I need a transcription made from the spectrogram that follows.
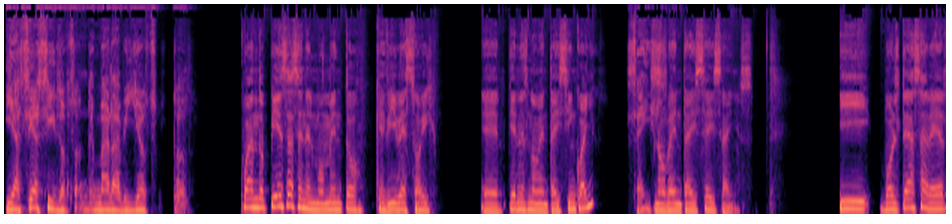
Y así ha sido, son de maravillosos todos. Cuando piensas en el momento que vives hoy, eh, ¿tienes 95 años? Seis. 96 años. Y volteas a ver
